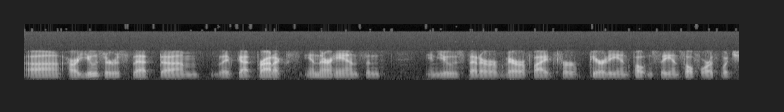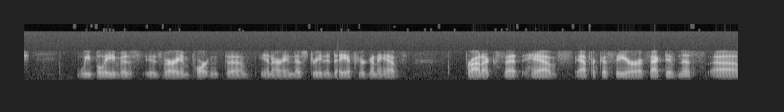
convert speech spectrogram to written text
our users that um, they've got products in their hands and in use that are verified for purity and potency and so forth, which we believe is is very important uh, in our industry today. If you're going to have products that have efficacy or effectiveness, uh,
